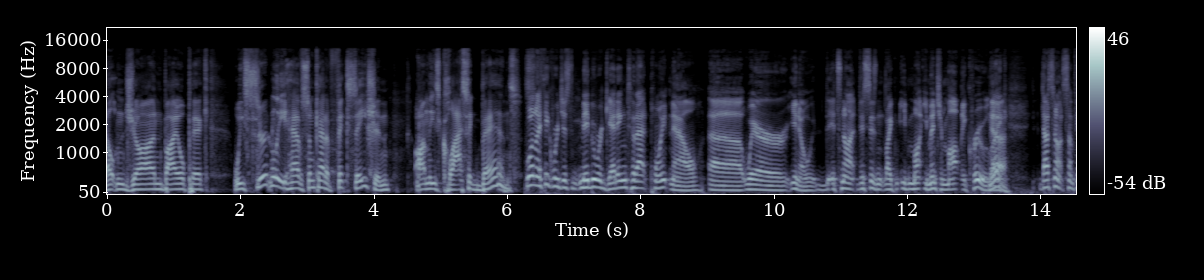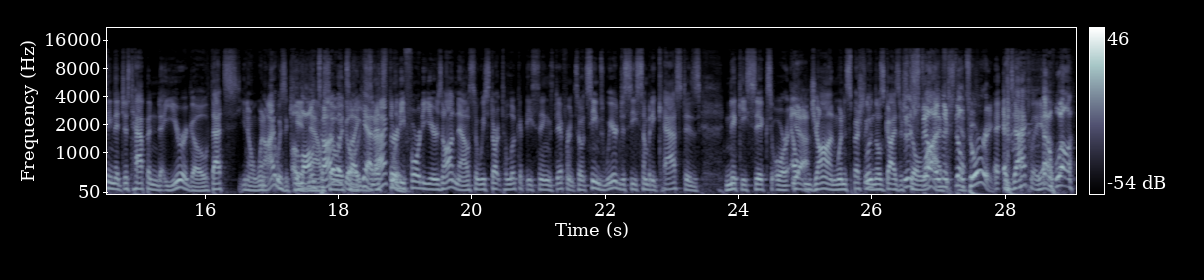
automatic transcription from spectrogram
Elton John biopic. We certainly have some kind of fixation on these classic bands. Well, and I think we're just maybe we're getting to that point now uh, where you know it's not. This isn't like you mentioned Motley Crue. Yeah. That's not something that just happened a year ago. That's you know when I was a kid. a long now. time so it's ago, like yeah, that's exactly. 30, 40 years on now. So we start to look at these things different. So it seems weird to see somebody cast as Nikki Sixx or Elton Yeah. John when especially when those guys are still, still- alive and they're still Yeah. touring. Exactly. Yeah. well,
